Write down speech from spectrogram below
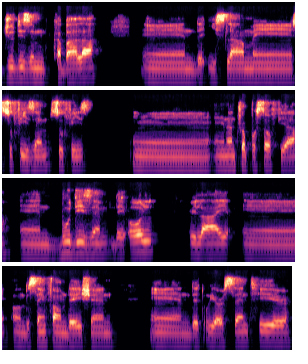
Judaism, Kabbalah, and the Islam uh, Sufism, Sufis, and Anthroposophia and Buddhism, they all rely uh, on the same foundation and that we are sent here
